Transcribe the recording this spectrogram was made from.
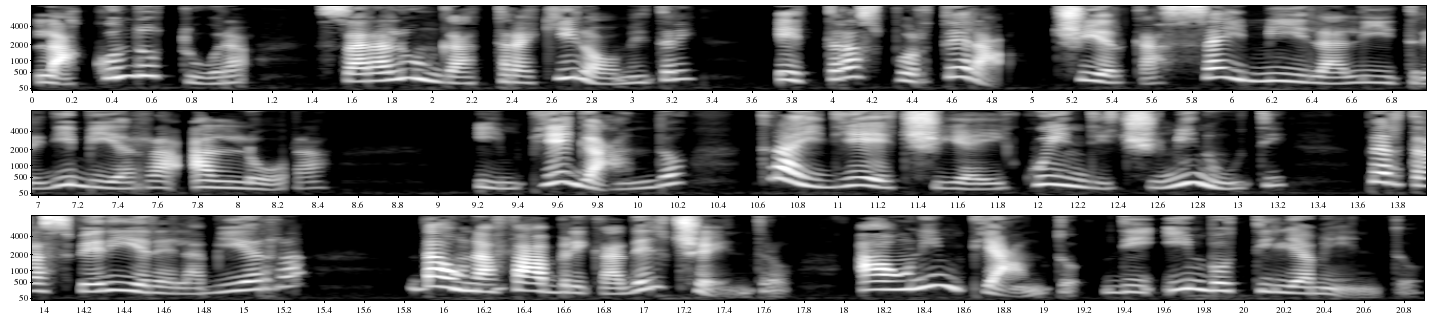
La conduttura sarà lunga 3 km e trasporterà circa 6.000 litri di birra all'ora, impiegando tra i 10 e i 15 minuti per trasferire la birra da una fabbrica del centro a un impianto di imbottigliamento.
